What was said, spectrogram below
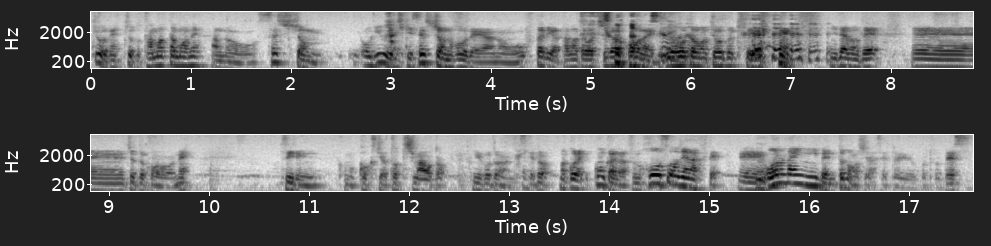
今日ね、ちょっとたまたまね、あのセッション、荻上チキセッションの方で、あのお二人がたまたま違うコーナーで両方ともちょうど来て いたので、えーちょっとこうね、ついでにこの告知を取ってしまおうということなんですけど、まあ、これ、今回はその放送じゃなくて、えーうんオンラインイベントのお知らせということです。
